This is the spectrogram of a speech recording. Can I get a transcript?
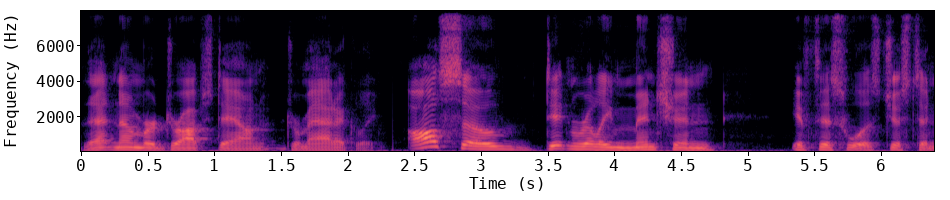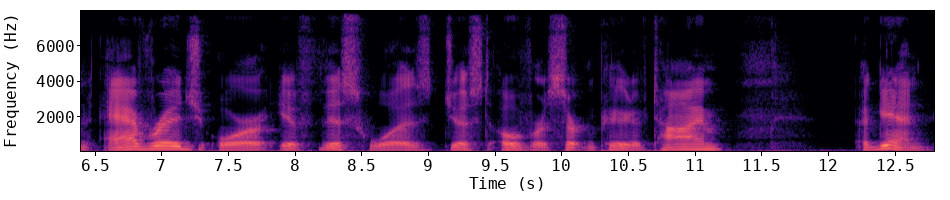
that number drops down dramatically. Also, didn't really mention if this was just an average or if this was just over a certain period of time. Again,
